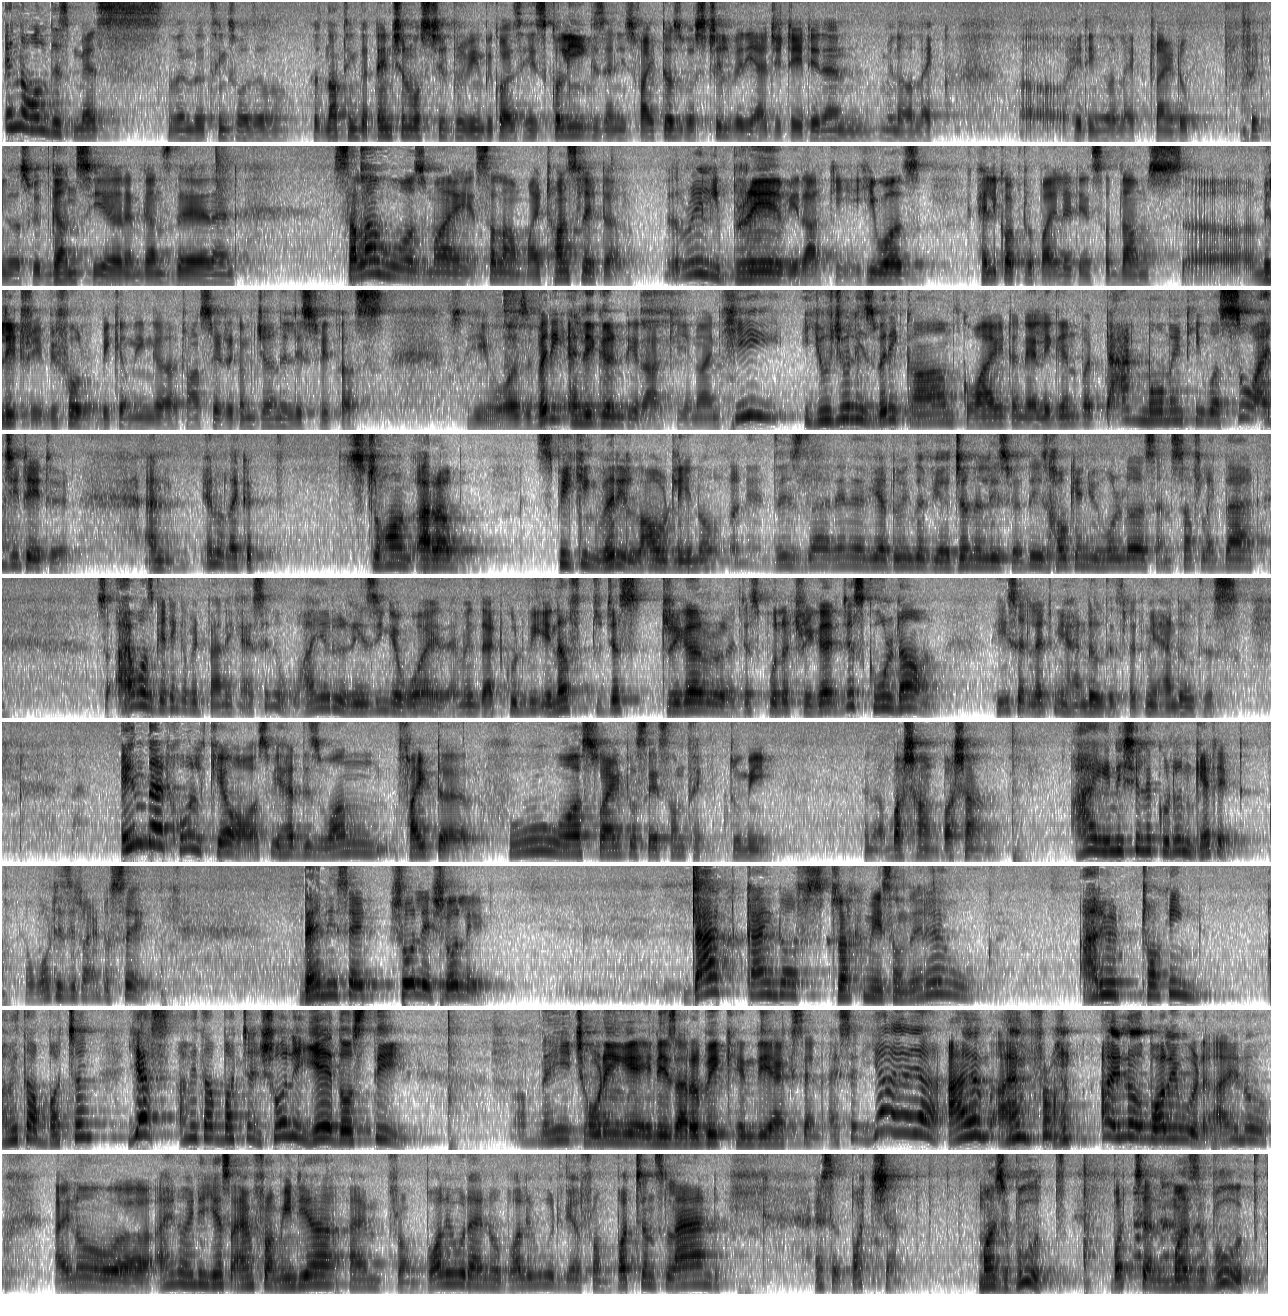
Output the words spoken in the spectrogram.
In all this mess, when the things was, uh, nothing, the tension was still brewing because his colleagues and his fighters were still very agitated and, you know, like uh, hitting, or like trying to pricking us with guns here and guns there. And Salam, who was my, Salam, my translator, a really brave Iraqi. He was helicopter pilot in Saddam's uh, military before becoming a translator, come journalist with us. So he was a very elegant Iraqi, you know, and he usually is very calm, quiet, and elegant, but that moment he was so agitated. And, you know, like a strong Arab speaking very loudly, you know, this, that, we are doing that, we are journalists, we are this, how can you hold us, and stuff like that. So I was getting a bit panicked. I said, why are you raising your voice? I mean, that could be enough to just trigger, just pull a trigger, just cool down. He said, let me handle this, let me handle this in that whole chaos, we had this one fighter who was trying to say something to me, you know, Bashan, Bashan. I initially couldn't get it. What is he trying to say? Then he said, Sholay, Sholay. That kind of struck me somewhere. Are you talking Amitabh Bachchan? Yes, Amitabh Bachchan. Sholay, ye dosti. अब नहीं छोड़ेंगे in his Arabic-Hindi accent. I said, "Yeah, yeah, yeah. I am. I am from I know Bollywood I know, uh, I know India. Yes, I am from India. I am from Bollywood. I know Bollywood. We are from Bachchan's land. I said, Bachchan, Mazboot. Bachchan, Mazboot.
